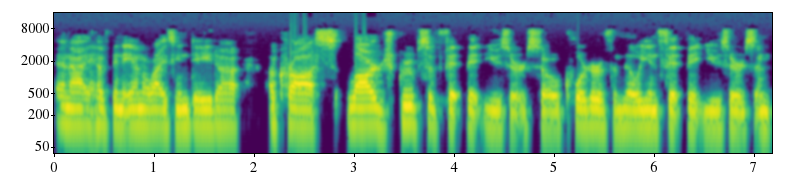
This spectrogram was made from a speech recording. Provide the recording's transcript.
and I have been analyzing data across large groups of Fitbit users, so a quarter of a million Fitbit users, and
